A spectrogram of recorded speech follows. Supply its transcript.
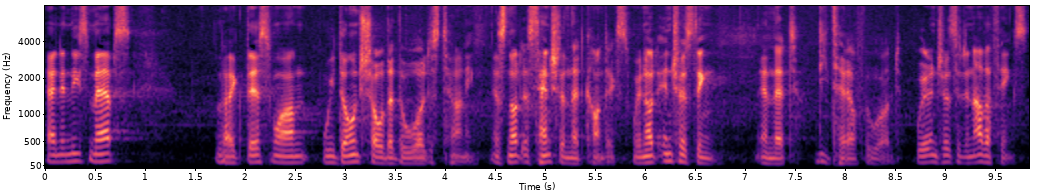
And in these maps, like this one, we don't show that the world is turning. It's not essential in that context. We're not interested in that detail of the world. We're interested in other things.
